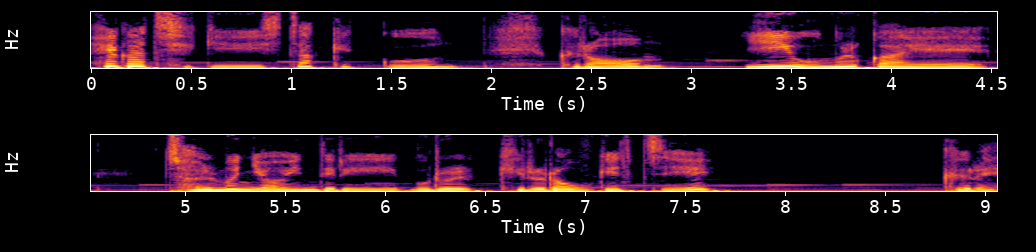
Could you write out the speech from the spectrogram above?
해가 지기 시작했군. 그럼 이 우물가에 젊은 여인들이 물을 기르러 오겠지? 그래,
